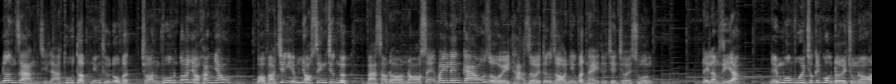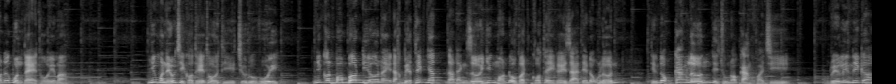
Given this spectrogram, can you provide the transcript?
đơn giản chỉ là thu thập những thứ đồ vật tròn vuông to nhỏ khác nhau, bỏ vào chiếc yếm nhỏ xinh trước ngực và sau đó nó sẽ bay lên cao rồi thả rơi tự do những vật này từ trên trời xuống. Để làm gì á? Để mua vui cho cái cuộc đời chúng nó đỡ buồn tẻ thôi ấy mà. Nhưng mà nếu chỉ có thế thôi thì chưa đủ vui. Những con Bombardier này đặc biệt thích nhất là đánh rơi những món đồ vật có thể gây ra tiếng động lớn. Tiếng động càng lớn thì chúng nó càng khoái chí. Really nigga?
